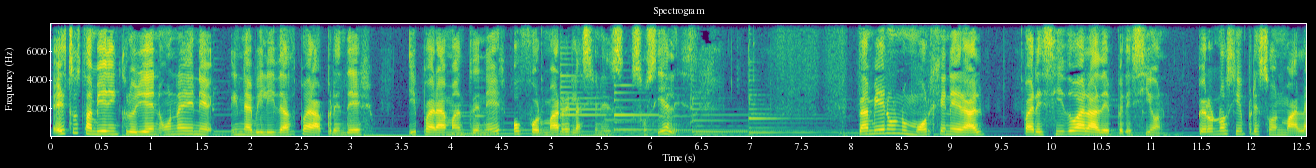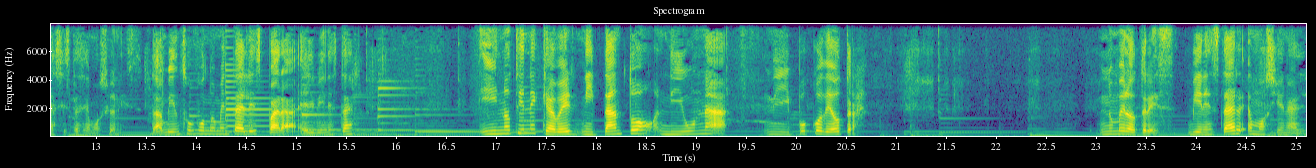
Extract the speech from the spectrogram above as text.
Estos también incluyen una inhabilidad para aprender y para mantener o formar relaciones sociales. También un humor general parecido a la depresión, pero no siempre son malas estas emociones. También son fundamentales para el bienestar. Y no tiene que haber ni tanto, ni una, ni poco de otra. Número 3. Bienestar emocional.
